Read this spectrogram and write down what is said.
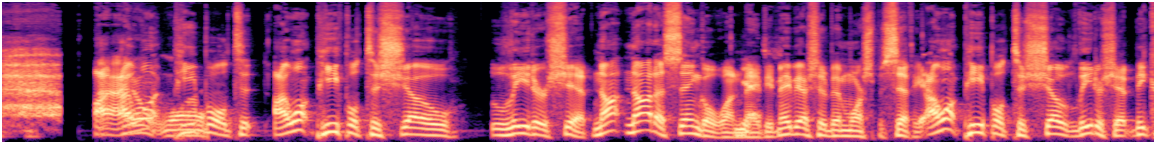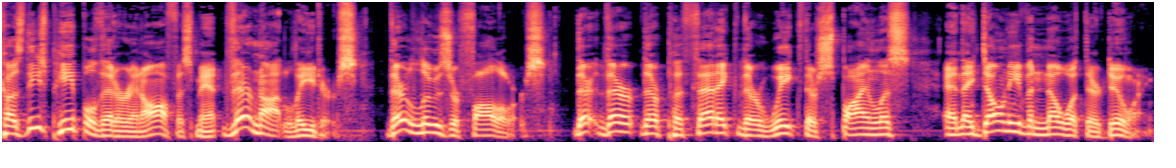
I, I, I want, want people to. I want people to show leadership not not a single one maybe. Yes. maybe i should have been more specific. I want people to show leadership because these people that are in office man they're not leaders. They're loser followers. They're they're they're pathetic they're weak they're spineless and they don't even know what they're doing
